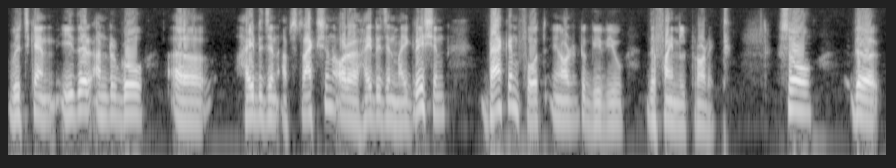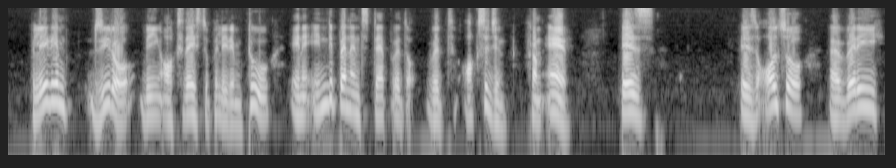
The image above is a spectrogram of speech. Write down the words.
which can either undergo a hydrogen abstraction or a hydrogen migration back and forth in order to give you the final product. So, the palladium 0 being oxidized to palladium 2 in an independent step with, with oxygen from air is, is also a very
